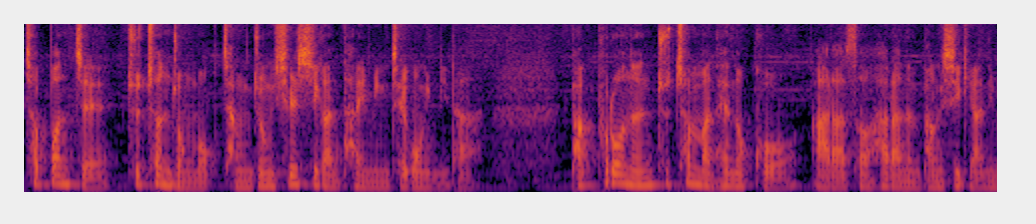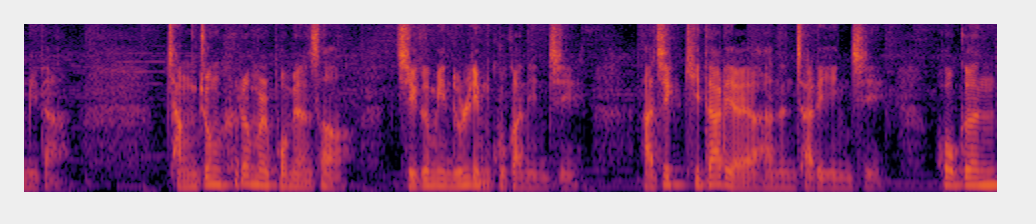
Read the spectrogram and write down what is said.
첫 번째, 추천 종목 장중 실시간 타이밍 제공입니다. 박프로는 추천만 해놓고 알아서 하라는 방식이 아닙니다. 장중 흐름을 보면서 지금이 눌림 구간인지 아직 기다려야 하는 자리인지 혹은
